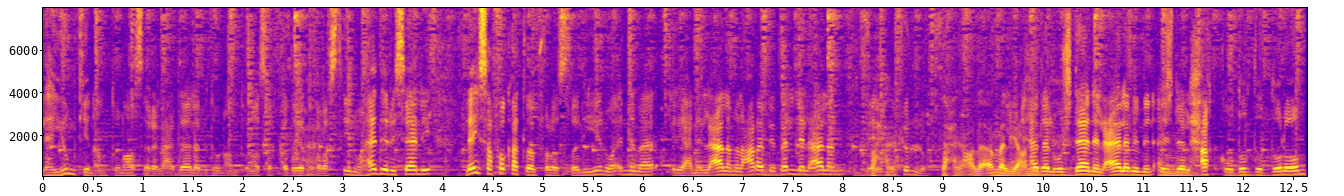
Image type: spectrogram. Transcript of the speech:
لا يمكن أن تناصر العدالة بدون أن تناصر قضية. فلسطين وهذه رساله ليس فقط للفلسطينيين وإنما يعني العالم العربي بل للعالم صحيح. كله صحيح على أمل يعني, يعني هذا الوجدان العالمي من أجل. الحق وضد الظلم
